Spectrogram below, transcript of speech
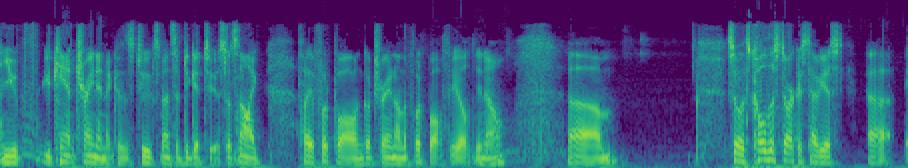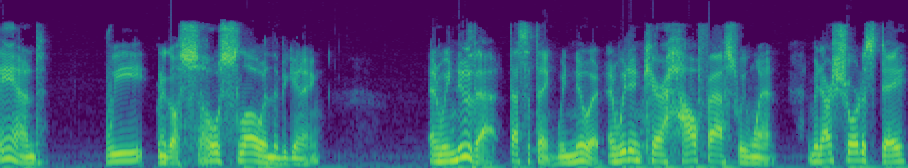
You you can't train in it because it's too expensive to get to. So it's not like play football and go train on the football field, you know. Um, so it's coldest, darkest, heaviest, uh, and we are going to go so slow in the beginning and we knew that. That's the thing. We knew it. And we didn't care how fast we went. I mean, our shortest day,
